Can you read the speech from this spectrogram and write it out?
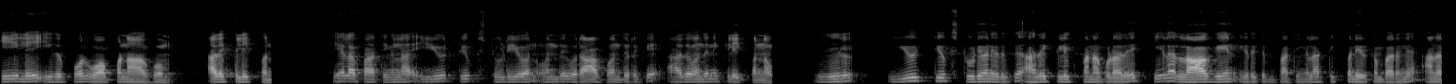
கீழே இது போல் ஓப்பன் ஆகும். அதை கிளிக் பண்ண கீழே பார்த்தீங்கன்னா யூடியூப் ஸ்டுடியோன்னு வந்து ஒரு ஆப் வந்துருக்கு. அது வந்து நீ கிளிக் பண்ண இதில் யூடியூப் ஸ்டுடியோன்னு இருக்குது அதை கிளிக் பண்ணக்கூடாது. கீழே லாகின் இருக்குதுன்னு பார்த்தீங்களா? டிக் பண்ணியிருக்கேன் பாருங்கள் அந்த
